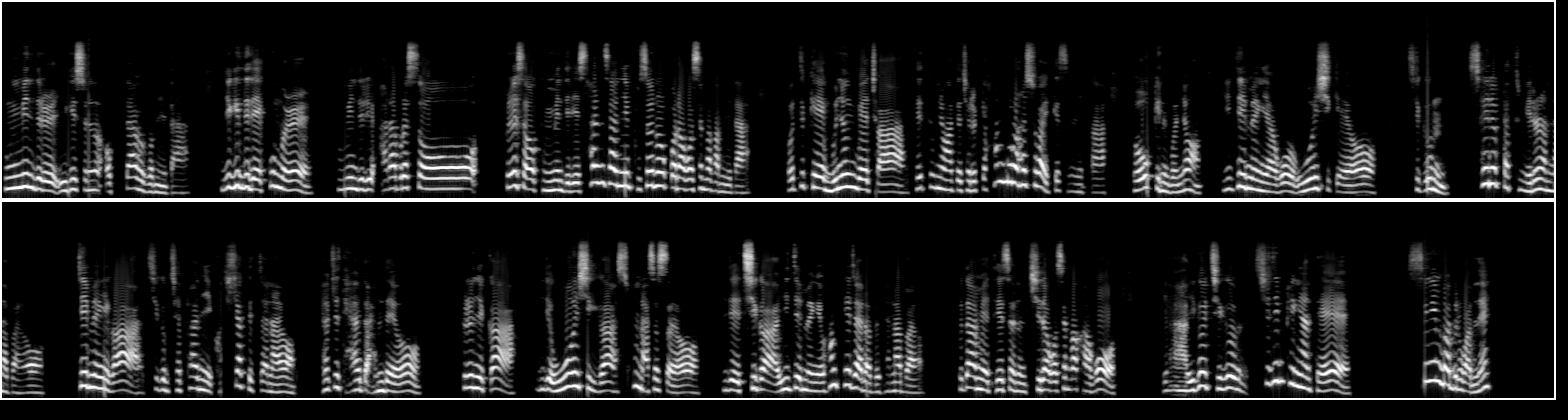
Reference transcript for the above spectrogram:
국민들을 이길 수는 없다 그겁니다. 니기들의 꿈을 국민들이 알아버렸어. 그래서 국민들이 산산이 부숴놓을 거라고 생각합니다. 어떻게 문영배가 대통령한테 저렇게 함부로 할 수가 있겠습니까? 더 웃기는 건요. 이재명이하고 우원식이에요. 지금 세력 다툼이 일어났나 봐요. 이재명이가 지금 재판이 시작됐잖아요. 별짓 다 해도 안 돼요. 그러니까 이제 우원식이가 속 나섰어요. 이제 지가 이재명의 황태자라도 되나 봐요. 그 다음에 대선은 지라고 생각하고 야 이거 지금 시진핑한테 승인 받으러 갔네?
